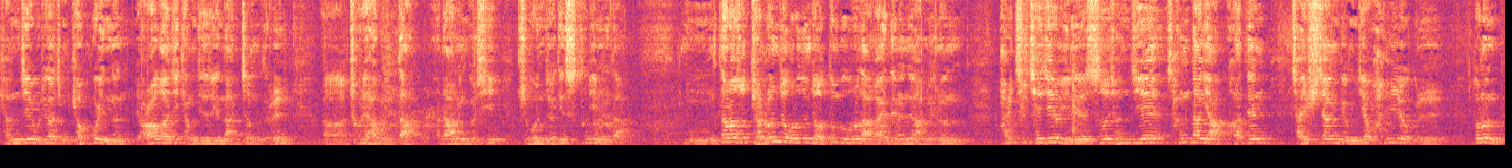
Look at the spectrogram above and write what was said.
현재 우리가 지금 겪고 있는 여러 가지 경제적인 난점들을 어, 초래하고 있다라는 것이 기본적인 스토리입니다. 음, 따라서 결론적으로도 이제 어떤 부분으로 나가야 되느냐 하면은 87 체제로 인해서 현재 상당히 악화된 자유시장 경제 활력을 또는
